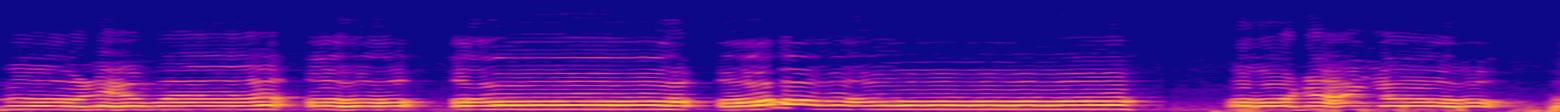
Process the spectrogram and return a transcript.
โง่แล้วว่าโอโอโอโอนายโยโอ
